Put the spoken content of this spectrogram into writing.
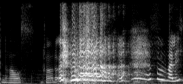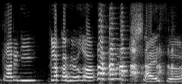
bin raus gerade. Weil ich gerade die Glocke höre. Scheiße.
